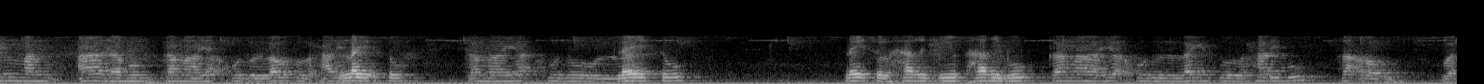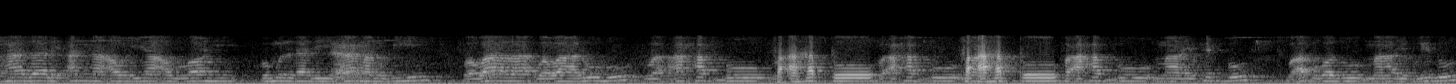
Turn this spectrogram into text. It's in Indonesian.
ممن عادهم كما يأخذ اللوث الحرب. ليس. كما يأخذ ليس. ليس الحرب حرب. كما يأخذ الليث الحرب سأره وهذا لأن أولياء الله humul ladzi amanu bihi wa wala wa waluhu wa ahabbu fa ahabbu. Wa ahabbu fa ahabbu. Fa ahabbu ma yuhibbu. Wa abghadu ma yubghidu.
